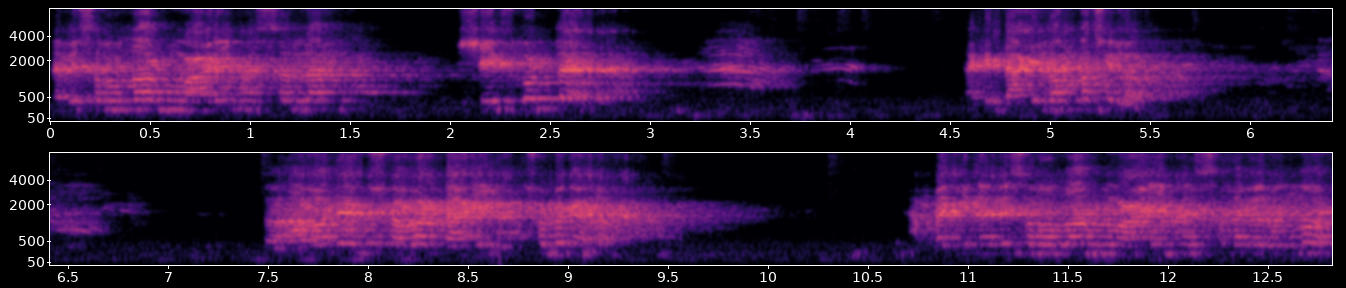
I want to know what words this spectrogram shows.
নবী সাল্লাল্লাহু আলাইহি ওয়াসাল্লাম শেভ নাকি দাড়ি লম্বা ছিল? তো আমাদের সবার দাড়ি ছোট কেন? আমরা কি নবী সাল্লাল্লাহু আলাইহি ওয়াসাল্লামের উম্মত?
